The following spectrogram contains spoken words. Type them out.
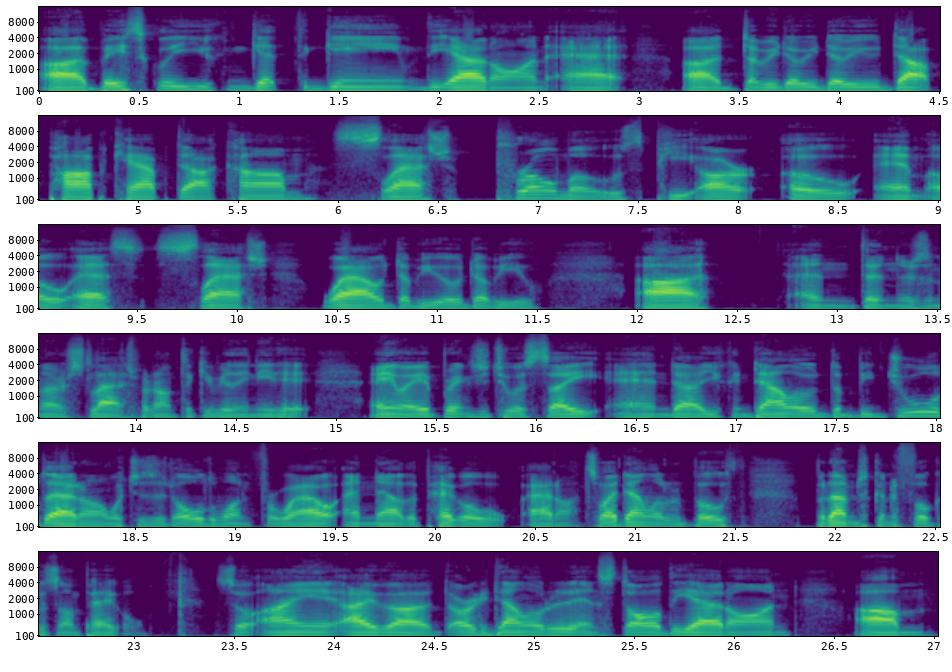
Uh, basically, you can get the game, the add-on at uh, www.popcap.com slash promos, P-R-O-M-O-S slash WoW, W-O-W. Uh, and then there's another slash, but I don't think you really need it. Anyway, it brings you to a site, and uh, you can download the Bejeweled add-on, which is an old one for WoW, and now the Peggle add-on. So I downloaded both, but I'm just going to focus on Peggle. So I I've uh, already downloaded it, installed the add-on. Um,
